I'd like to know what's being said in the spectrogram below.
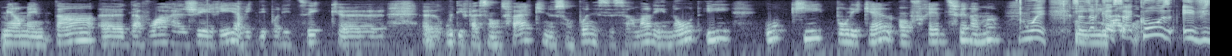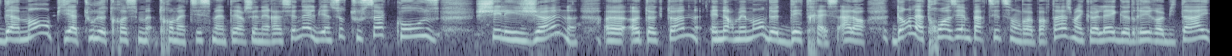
mais en même temps euh, d'avoir à gérer avec des politiques euh, euh, ou des façons de faire qui ne sont pas nécessairement les nôtres et ou qui, pour lesquels on ferait différemment. Oui, c'est-à-dire que ça cause évidemment, puis il y a tout le traumatisme intergénérationnel. Bien sûr, tout ça cause chez les jeunes euh, autochtones énormément de détresse. Alors, dans la troisième partie de son reportage, ma collègue Audrey Robitaille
